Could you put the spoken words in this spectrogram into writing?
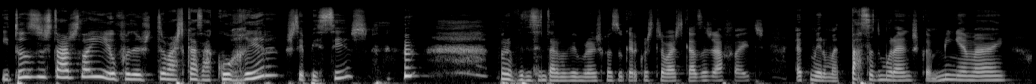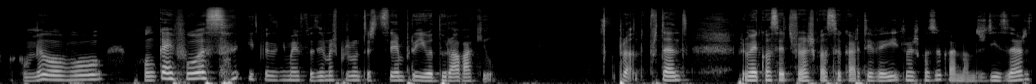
E todos os tardes lá ia eu fazer os trabalhos de casa a correr, os CPCs, para poder sentar-me a ver morangos com açúcar com os trabalhos de casa já feitos, a comer uma taça de morangos com a minha mãe, ou com o meu avô, ou com quem fosse, e depois a minha mãe fazer umas perguntas de sempre e eu adorava aquilo. Pronto, portanto, primeiro conceito de morangos com açúcar teve aí, morangos com açúcar, não, dos desert,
